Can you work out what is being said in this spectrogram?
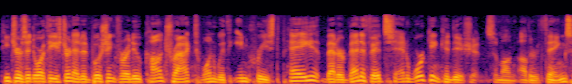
Teachers at Northeastern had been pushing for a new contract, one with increased pay, better benefits, and working conditions, among other things.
